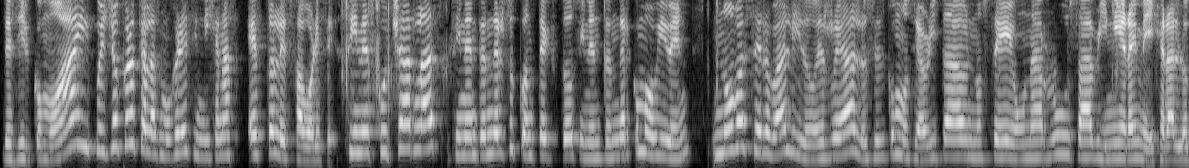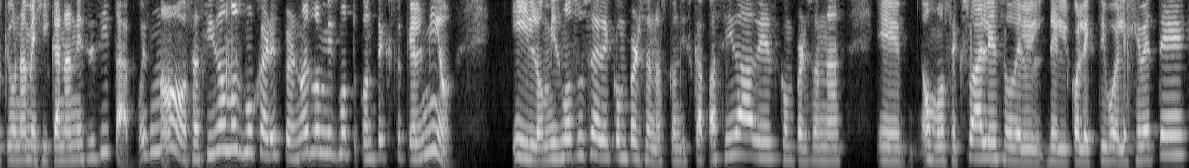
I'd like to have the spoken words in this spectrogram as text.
decir como, ay, pues yo creo que a las mujeres indígenas esto les favorece. Sin escucharlas, sin entender su contexto, sin entender cómo viven, no va a ser válido, es real. O sea, es como si ahorita, no sé, una rusa viniera y me dijera lo que una mexicana necesita. Pues no, o sea, sí somos mujeres, pero no es lo mismo tu contexto que el mío. Y lo mismo sucede con personas con discapacidades, con personas eh, homosexuales o del, colectivo LGBT,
